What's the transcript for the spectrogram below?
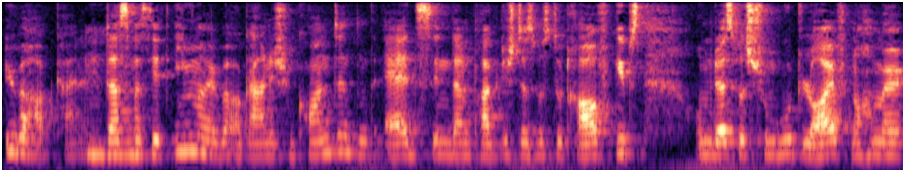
Überhaupt keinen. Mhm. Das passiert immer über organischen Content und Ads sind dann praktisch das, was du drauf gibst, um das, was schon gut läuft, noch einmal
